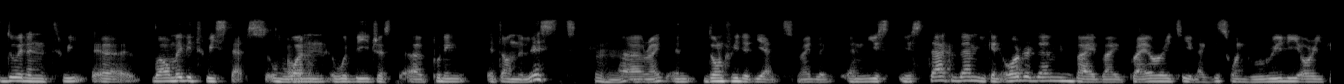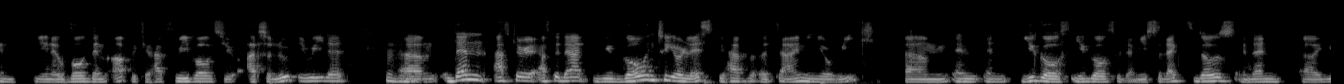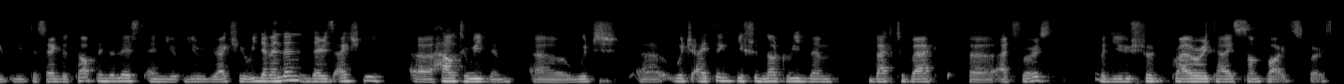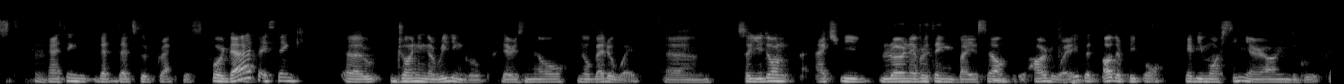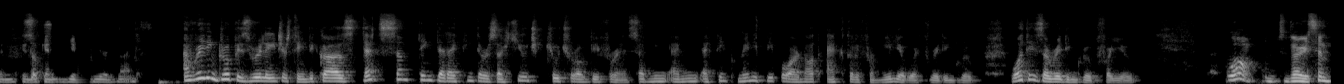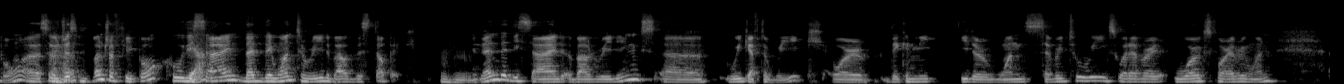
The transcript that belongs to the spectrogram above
do it in three, uh, well, maybe three steps. Oh. One would be just uh, putting it on the list, mm -hmm. right? And don't read it yet, right? Like, and you you stack them. You can order them by by priority, like this one really, or you can you know vote them up. If you have three votes, you absolutely read it. Mm -hmm. um, then after after that, you go into your list. You have a time in your week, um, and and you go you go through them. You select those, and then uh, you you select the top in the list, and you you you actually read them. And then there is actually uh, how to read them, uh, which uh, which I think you should not read them back to back uh, at first, but you should prioritize some parts first. Hmm. And I think that that's good practice. For that, I think uh, joining a reading group. There is no no better way. Um, so you don't actually learn everything by yourself mm. the hard way, but other people, maybe more senior, are in the group and can, so, can give you advice. A reading group is really interesting because that's something that I think there's a huge cultural difference. I mean, I mean, I think many people are not actually familiar with reading group. What is a reading group for you? Well, it's very simple. Uh, so uh -huh. just a bunch of people who decide yeah. that they want to read about this topic. Mm -hmm. And then they decide about readings uh, week after week, or they can meet either once every two weeks, whatever works for everyone.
